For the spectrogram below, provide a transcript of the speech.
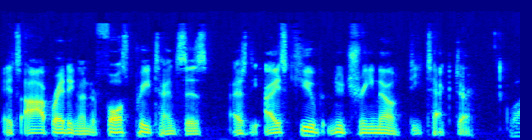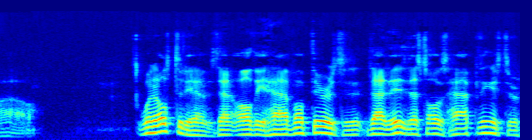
It's operating under false pretenses as the IceCube neutrino detector. Wow. What else do they have? Is that all they have up there? Is that is that's all that's happening? Is there?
